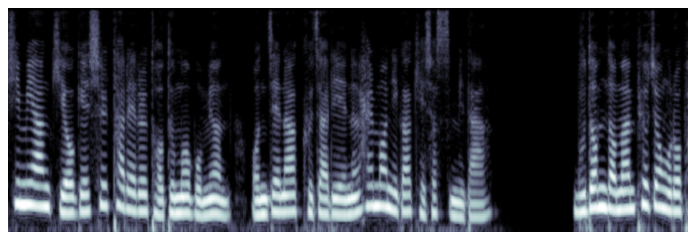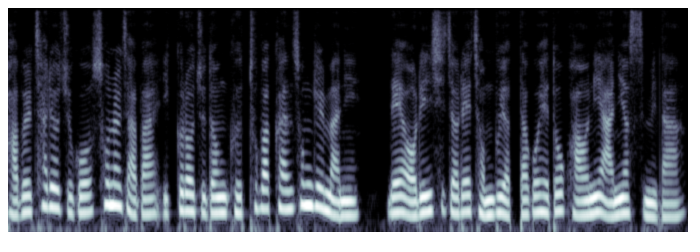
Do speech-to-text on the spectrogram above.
희미한 기억의 실타래를 더듬어 보면 언제나 그 자리에는 할머니가 계셨습니다. 무덤덤한 표정으로 밥을 차려주고 손을 잡아 이끌어주던 그 투박한 손길만이 내 어린 시절의 전부였다고 해도 과언이 아니었습니다.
